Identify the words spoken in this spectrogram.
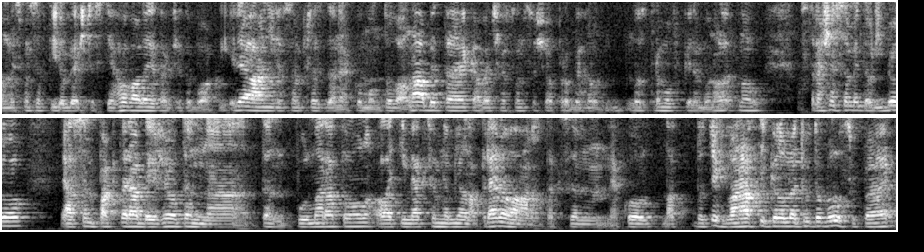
my jsme se v té době ještě stěhovali, takže to bylo jako ideální, že jsem přes den jako montoval nábytek a večer jsem se šel proběhnout do stromovky nebo na letnou. A strašně se mi to líbilo. Já jsem pak teda běžel ten, ten půlmaraton, ale tím, jak jsem neměl natrénováno, tak jsem jako na, do těch 12 km to bylo super.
